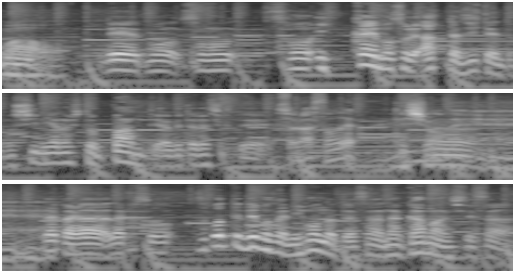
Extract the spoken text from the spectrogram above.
わお。でもうそのその1回もそれあった時点でもうシニアの人バンって辞めたらしくて。あそりゃそうだよね。でしょうね。だからなんかそそこってでもさ日本だったらさなんか我慢してさ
